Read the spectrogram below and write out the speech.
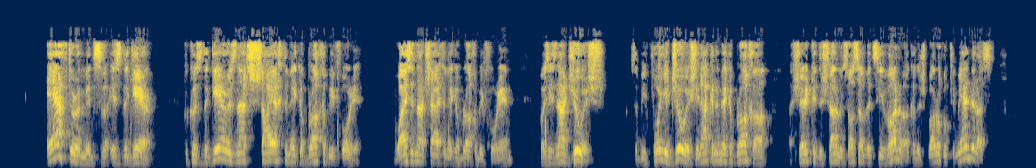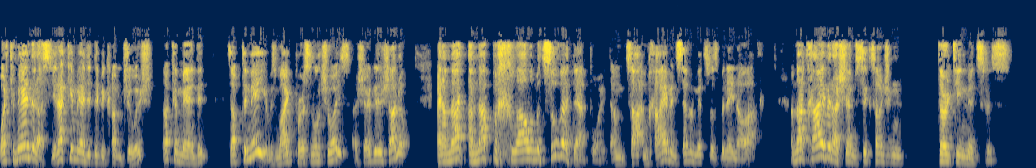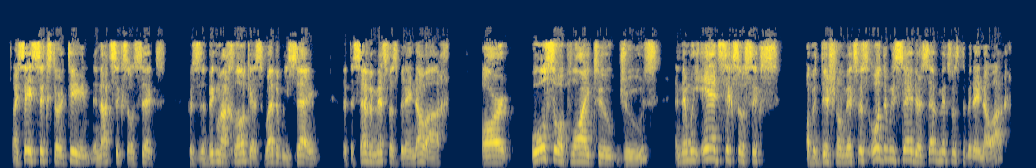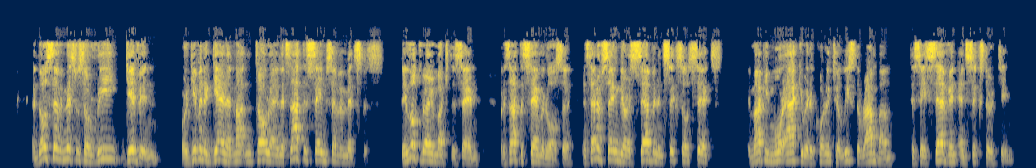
after a mitzvah is the ger, because the ger is not shaykh to make a bracha beforehand. Why is it not shaykh to make a bracha beforehand? Because he's not Jewish. So before you're Jewish, you're not going to make a bracha. Asher kedushan mitzvah v'tzivanu. Hakadosh Baruch Hu commanded us. What commanded us? You're not commanded to become Jewish. Not commanded. It's up to me. It was my personal choice. Asher kedushan. And I'm not, I'm not b'chlal mitzvah at that point. I'm, I'm chayiv in seven mitzvahs b'nei Noach. I'm not chayiv in Hashem 613 mitzvahs. I say 613 and not 606 because it's a big machlokas whether we say that the seven mitzvahs b'nei Noach are also applied to Jews, and then we add 606 of additional mitzvahs, or do we say there are seven mitzvahs to b'nei Noach, and those seven mitzvahs are re-given or given again at Matan Torah, and it's not the same seven mitzvahs. They look very much the same, but it's not the same at all. So instead of saying there are seven and 606, it might be more accurate, according to at least the Rambam, to say seven and 613.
